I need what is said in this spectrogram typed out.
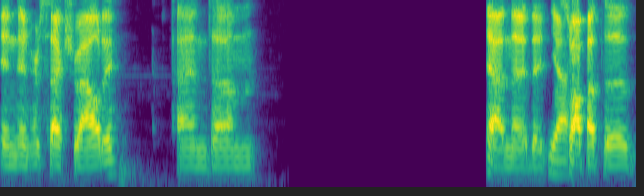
in in her sexuality. And um yeah and they, they yeah. swap out the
